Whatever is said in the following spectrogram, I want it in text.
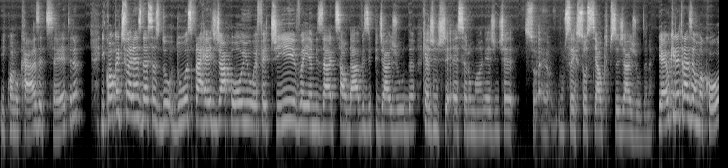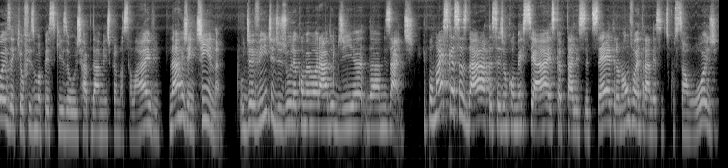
e quando casa, etc. E qual que é a diferença dessas duas para a rede de apoio efetiva e amizades saudáveis e pedir ajuda, que a gente é ser humano e a gente é é um ser social que precisa de ajuda, né? E aí eu queria trazer uma coisa que eu fiz uma pesquisa hoje rapidamente para nossa live. Na Argentina, o dia 20 de julho é comemorado o Dia da Amizade. E por mais que essas datas sejam comerciais, capitalistas, etc., eu não vou entrar nessa discussão hoje,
